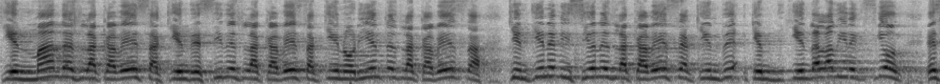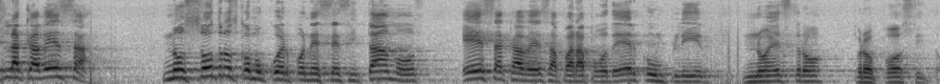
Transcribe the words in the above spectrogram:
quien manda es la cabeza, quien decide es la cabeza, quien orienta es la cabeza, quien tiene visión es la cabeza, quien, da la dirección es la cabeza. Nosotros como cuerpo necesitamos esa cabeza para poder cumplir nuestro propósito.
